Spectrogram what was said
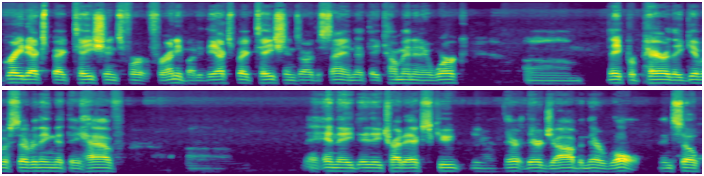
great expectations for for anybody. The expectations are the same that they come in and they work, um, they prepare, they give us everything that they have, um, and they they try to execute you know their their job and their role. And so,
